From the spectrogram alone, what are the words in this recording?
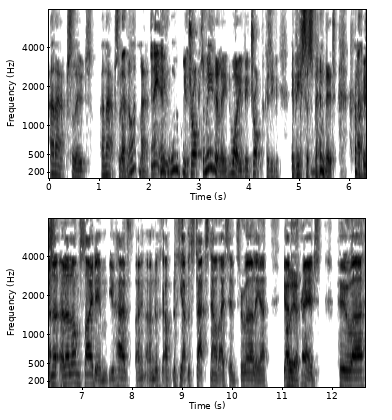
an absolute an absolute But- nightmare. and he- and- he would be dropped immediately. Well, he'd be dropped because he'd be, he'd be suspended. and, and alongside him, you have I think I'm look, I'm looking up the stats now that I sent through earlier. You have Oh, yeah. Fred, who uh,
